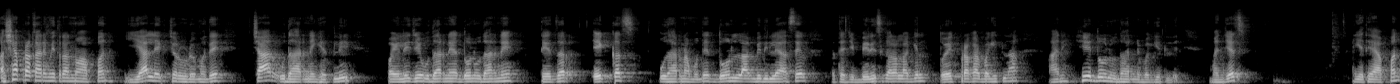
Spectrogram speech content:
अशा प्रकारे मित्रांनो आपण या लेक्चर व्हिडिओमध्ये चार उदाहरणे घेतली. पहिले जे उदाहरणे आहेत दोन उदाहरणे ते जर एकच उदाहरणामध्ये दोन लांबी दिल्या असेल तर त्याची बेरीज करावी लागेल. तो एक प्रकार बघितला आणि हे दोन उदाहरणे बघितली. म्हणजेच येथे आपण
